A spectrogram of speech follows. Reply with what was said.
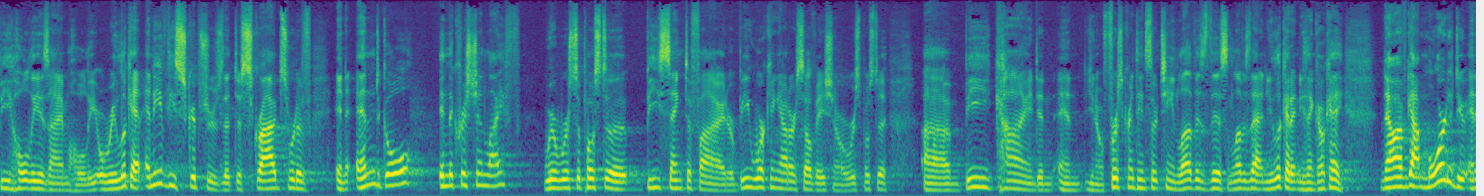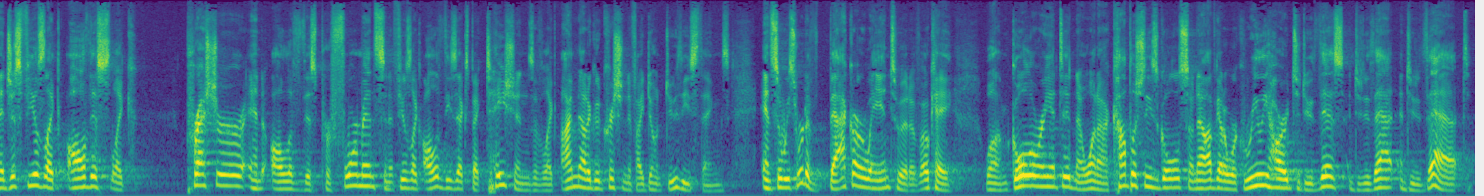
be holy as I am holy, or we look at any of these scriptures that describe sort of an end goal in the Christian life where we're supposed to be sanctified or be working out our salvation or we're supposed to um, be kind and, and you know 1 corinthians 13 love is this and love is that and you look at it and you think okay now i've got more to do. And it just feels like all this like pressure and all of this performance, and it feels like all of these expectations of, like, I'm not a good Christian if I don't do these things. And so we sort of back our way into it of, okay, well, I'm goal oriented and I want to accomplish these goals, so now I've got to work really hard to do this and to do that and to do that.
